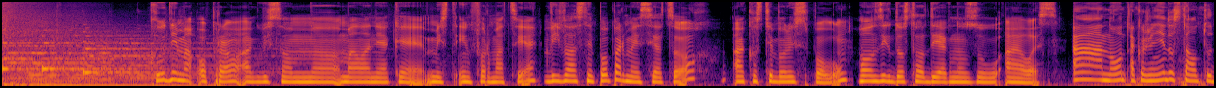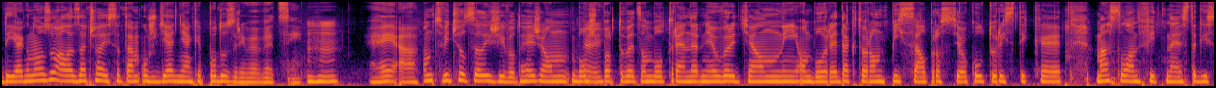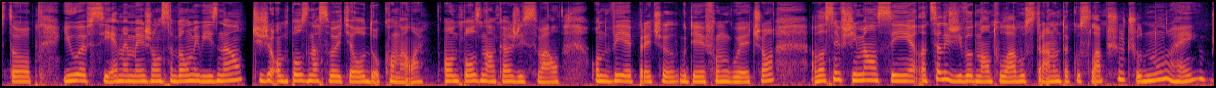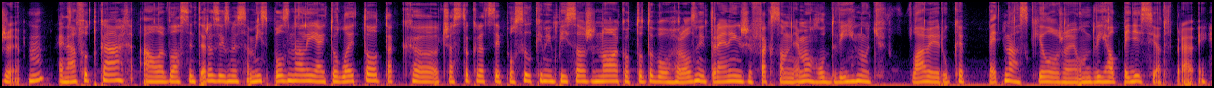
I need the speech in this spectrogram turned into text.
Kľudne ma oprav, ak by som e, mala nejaké mist informácie. Vy vlastne po pár mesiacoch, ako ste boli spolu, Honzik dostal diagnozu ALS. Áno, akože nedostal tú diagnózu, ale začali sa tam už diať nejaké podozrivé veci. Mhm. Hej, a on cvičil celý život, hej, že on bol hej. športovec, on bol tréner neuveriteľný, on bol redaktor, on písal proste o kulturistike, muscle and fitness, takisto UFC, MMA, že on sa veľmi vyznal, čiže on pozná svoje telo dokonale. On poznal každý sval, on vie prečo, kde funguje čo. A vlastne všímal si, celý život mal tú ľavú stranu takú slabšiu, čudnú, hej, že hm, aj na fotkách, ale vlastne teraz, keď sme sa my spoznali aj to leto, tak eh, častokrát z tej posilky mi písal, že no ako toto bol hrozný tréning, že fakt som nemohol dvihnúť ľavej ruke 15 kg, že on dvíhal 50 v pravej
